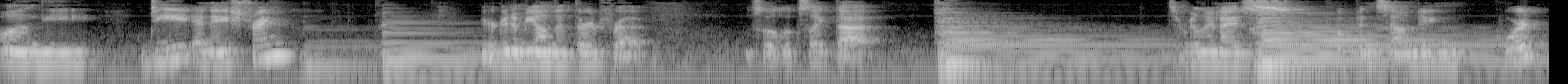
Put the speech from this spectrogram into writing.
on the D and A string, you're gonna be on the third fret. So it looks like that. It's a really nice open sounding chord.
